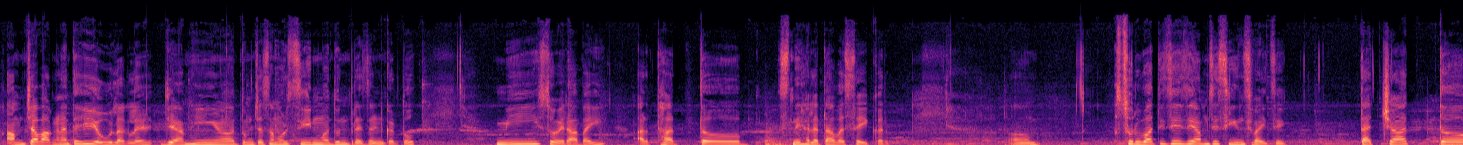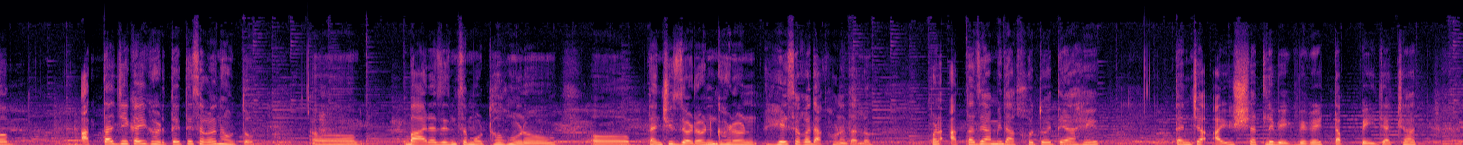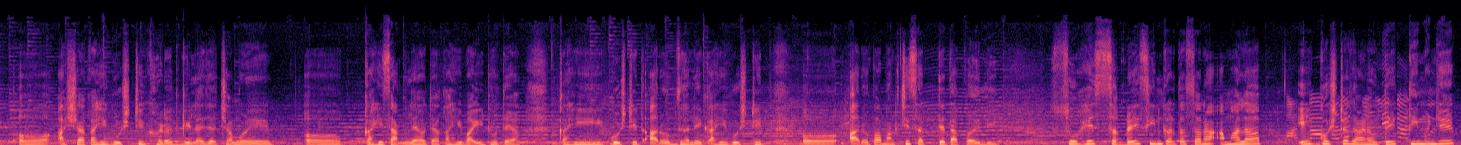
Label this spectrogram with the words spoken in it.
आमच्या वागण्यातही येऊ लागलं आहे जे आम्ही तुमच्यासमोर सीनमधून प्रेझेंट करतो. मी सोयराबाई अर्थात स्नेहलता वसईकर. सुरुवातीचे जे आमचे सीन्स व्हायचे त्याच्यात आत्ता जे काही घडते ते सगळं नव्हतं. बाराजेंचं मोठं होणं त्यांची जडणघडण हे सगळं दाखवण्यात आलं. पण आत्ता जे आम्ही दाखवतो आहे ते आहे त्यांच्या आयुष्यातले वेगवेगळे टप्पे ज्याच्यात अशा काही गोष्टी घडत गेल्या ज्याच्यामुळे काही चांगल्या होत्या काही वाईट होत्या काही गोष्टीत आरोप झाले काही गोष्टीत आरोपामागची सत्यता कळली. सो हे सगळे सीन करत असताना आम्हाला एक गोष्ट जाणवते ती म्हणजे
